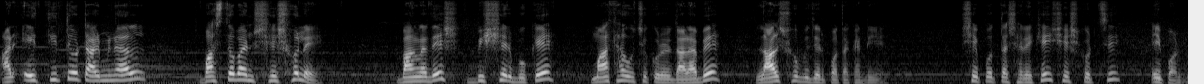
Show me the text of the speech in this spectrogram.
আর এই তৃতীয় টার্মিনাল বাস্তবায়ন শেষ হলে বাংলাদেশ বিশ্বের বুকে মাথা উঁচু করে দাঁড়াবে লাল সবুজের পতাকা নিয়ে। সেই প্রত্যাশা রেখেই শেষ করছি এই পর্ব।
